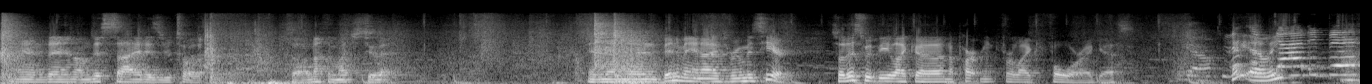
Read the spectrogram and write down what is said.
and then on this side is your toilet. So nothing much to it. And then Benjamin and I's room is here. So this would be like a, an apartment for like four, I guess. Yeah. Hey, Ellie. Daddy bed.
